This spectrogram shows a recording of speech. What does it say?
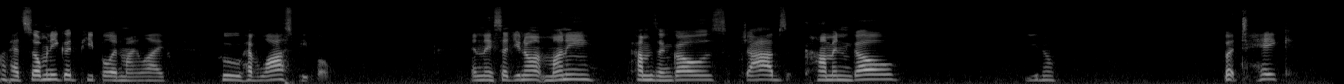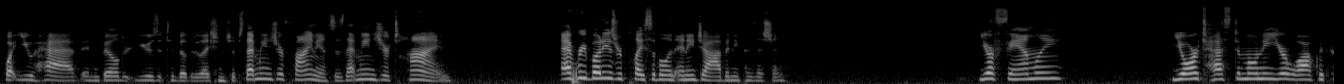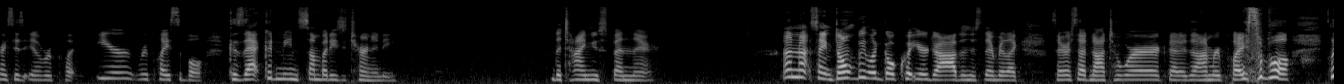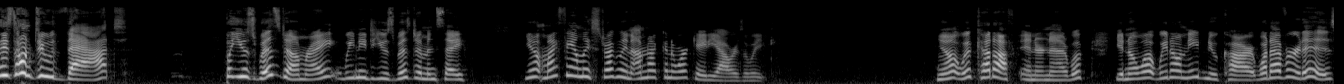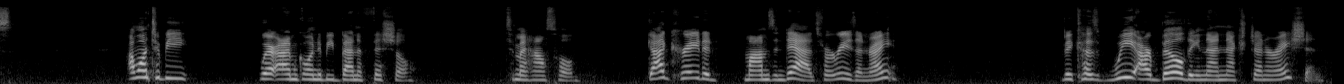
I've had so many good people in my life who have lost people. And they said, you know what? Money comes and goes, jobs come and go. You know, but take what you have and build use it to build relationships. That means your finances, that means your time. Everybody is replaceable in any job, any position. Your family, your testimony, your walk with Christ is irrepla- irreplaceable because that could mean somebody's eternity. The time you spend there. I'm not saying don't be like go quit your job and just then be like Sara said not to work that is I'm replaceable. Please don't do that. But use wisdom, right? We need to use wisdom and say, you know, my family's struggling. I'm not going to work 80 hours a week. You know, we'll cut off internet. We'll, you know what? We don't need new car. Whatever it is, I want to be where I'm going to be beneficial to my household. God created moms and dads for a reason, right? Because we are building that next generation.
